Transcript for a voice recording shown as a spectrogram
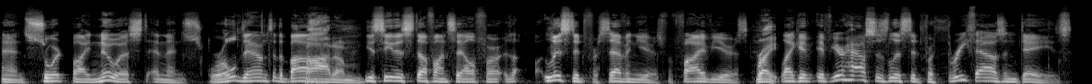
and sort by newest and then scroll down to the bottom. Bottom. You see this stuff on sale for listed for seven years, for five years. Right. Like if, if your house is listed for 3,000 days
